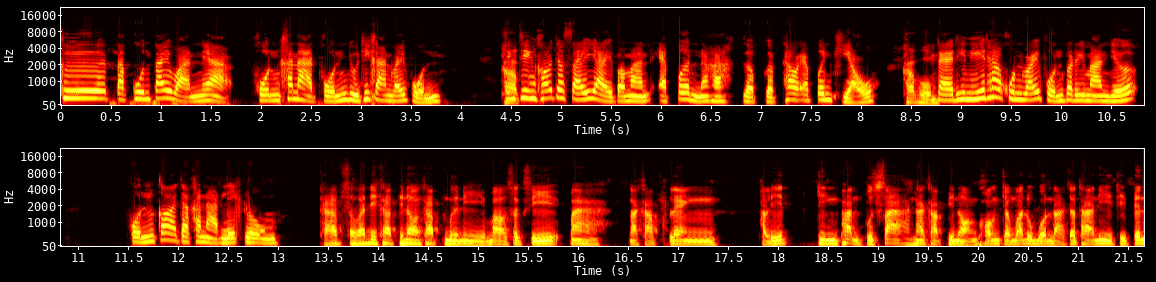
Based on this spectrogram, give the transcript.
คือตระกูลไต้หวันเนี่ย ผลขนาดผลอยู่ที่การไว้ผลค จรับริงๆเขาจะไซส์ใหญ่ประมาณแอปเปิลนะคะ เกือบเกือบเท่าแอปเปิลเขียว ครับผม แต่ทีนี้ถ้าคุณไว้ผลปริมาณเยอะ ผลก็จะขนาดเล็กลง ครับ สวัสดีครับพี่น้องครับ มือนีเบาสักสีมานะครับแหล่งผลิตกิ่งพันธุ์พุทรานะครับ พี่น้องของจังหวัดอุบลราชธานีที่เป็น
